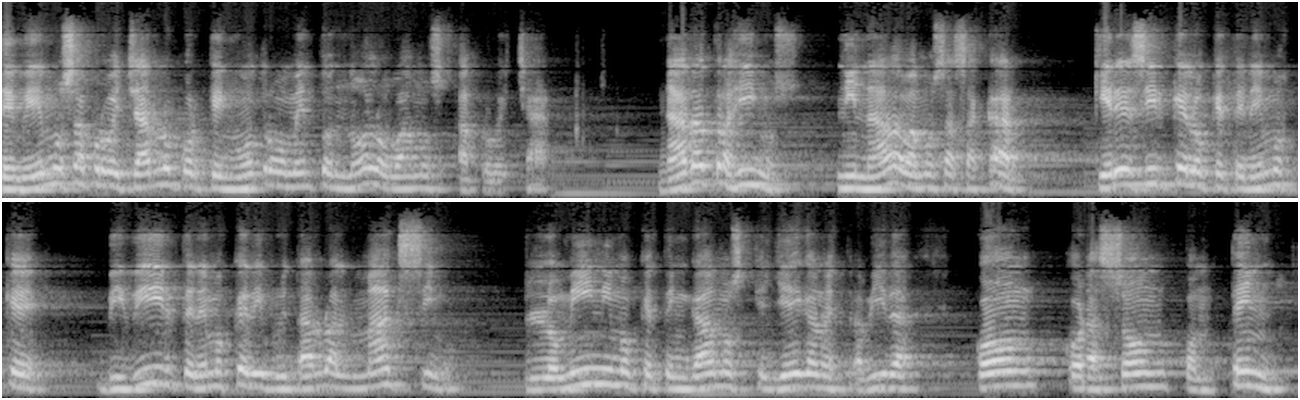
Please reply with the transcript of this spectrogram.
debemos aprovecharlo porque en otro momento no lo vamos a aprovechar. Nada trajimos, ni nada vamos a sacar. Quiere decir que lo que tenemos que vivir, tenemos que disfrutarlo al máximo, lo mínimo que tengamos que llegue a nuestra vida con corazón contento.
